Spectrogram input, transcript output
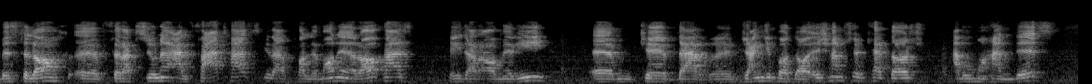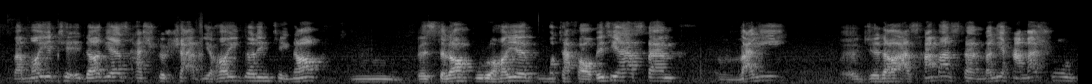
به اصطلاح فرکسیون الفت هست که در پارلمان عراق هست در آمری که در جنگ با داعش هم شرکت داشت ابو مهندس. و ما یه تعدادی از هشت و شعبیه هایی داریم که اینا به اصطلاح گروه های متفاوتی هستند ولی جدا از هم هستند ولی همشون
